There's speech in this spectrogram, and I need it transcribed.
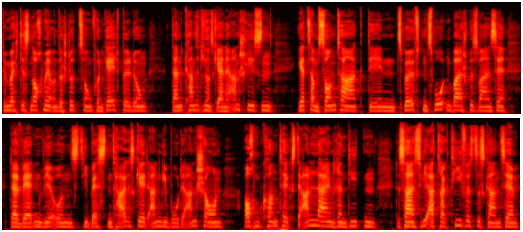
du möchtest noch mehr Unterstützung von Geldbildung, dann kannst du dich uns gerne anschließen. Jetzt am Sonntag, den 12.02. beispielsweise, da werden wir uns die besten Tagesgeldangebote anschauen, auch im Kontext der Anleihenrenditen. Das heißt, wie attraktiv ist das Ganze?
